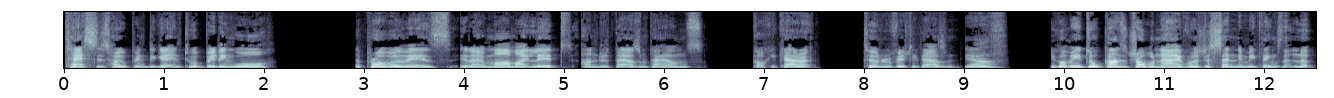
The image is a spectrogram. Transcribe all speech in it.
Tess is hoping to get into a bidding war. The problem is, you know, Marmite lid, hundred thousand pounds, cocky carrot, two hundred fifty thousand. Yes, you got me into all kinds of trouble now. Everyone's just sending me things that look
